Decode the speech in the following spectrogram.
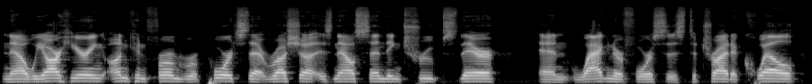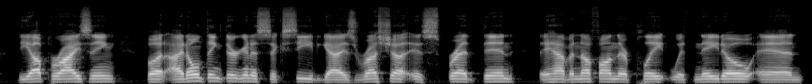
Now, we are hearing unconfirmed reports that Russia is now sending troops there and Wagner forces to try to quell the uprising, but I don't think they're going to succeed, guys. Russia is spread thin. They have enough on their plate with NATO and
